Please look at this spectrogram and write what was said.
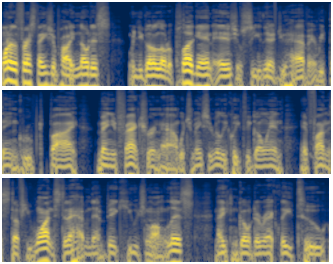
one of the first things you'll probably notice when you go to load a plugin is you'll see that you have everything grouped by manufacturer now, which makes it really quick to go in and find the stuff you want instead of having that big, huge, long list. Now you can go directly to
